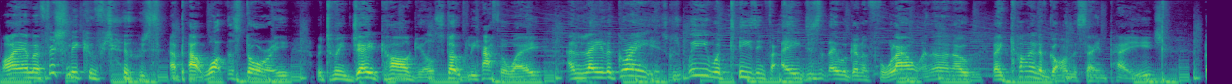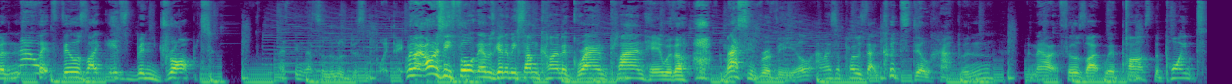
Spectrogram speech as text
But I am officially confused about what the story between Jade Cargill, Stokely Hathaway, and Leila Grey is. Because we were teasing for ages that they were going to fall out, and I know they kind of got on the same page. But now it feels like it's been dropped I think that's a little disappointing. I I honestly thought there was going to be some kind of grand plan here with a massive reveal, and I suppose that could still happen, but now it feels like we're past the point.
